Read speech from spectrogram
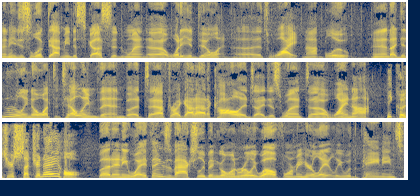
And he just looked at me disgusted and went, uh, What are you doing? Uh, it's white, not blue. And I didn't really know what to tell him then, but after I got out of college, I just went, uh, Why not? Because you're such an a hole. But anyway, things have actually been going really well for me here lately with the paintings.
